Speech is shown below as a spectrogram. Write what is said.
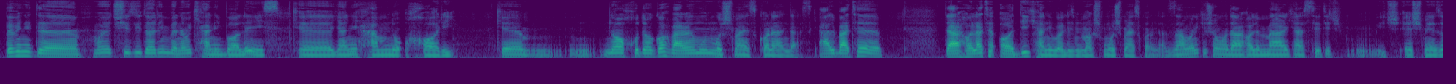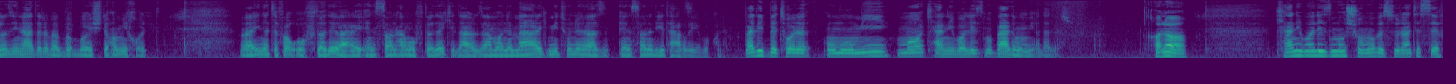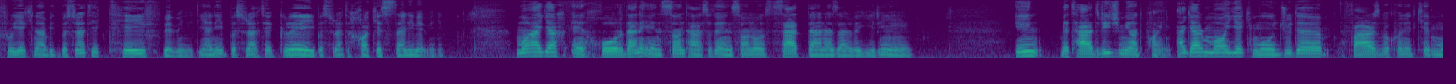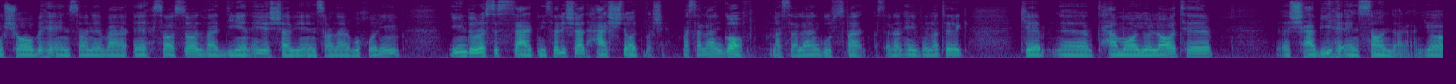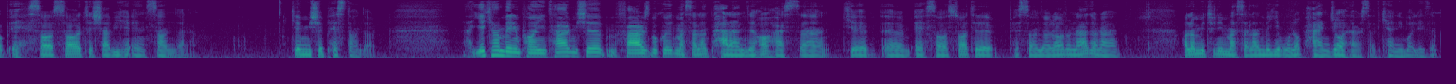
ببینید ما یه چیزی داریم به نام کنیبالیس که یعنی هم نوع خاری که ناخداگاه برایمون مشمعز کننده است. البته در حالت عادی کنیبالیزم مشمعز کننده است. زمانی که شما در حال مرگ هستید هیچ, هیچ اشمعزازی نداره و با اشتها می‌خورید. و این اتفاق افتاده برای انسان هم افتاده که در زمان مرگ می‌تونه از انسان دیگه تغذیه بکنه. ولی به طور عمومی ما کنیبالیزم رو بدمون میاد ازش. حالا کنیبالیزم رو شما به صورت صفر و یک نبید به صورت یک تیف ببینید. یعنی به صورت گری به صورت خاکستری ببینید. ما اگر خوردن انسان توسط انسان رو صد در نظر بگیریم این به تدریج میاد پایین. اگر ما یک موجود فرض بکنید که مشابه انسانه و احساسات و دی ای شبیه انسانه رو بخوریم این درست صد نیست ولی شاید هشتاد باشه. مثلا گاو مثلا گوسفند مثلا حیوانات که تمایلات شبیه انسان دارن یا احساسات شبیه انسان دارن که میشه پستان دارن. یکم بریم پایین تر میشه فرض بکنید مثلا پرنده ها هستن. که احساسات پستاندارا رو ندارن. حالا می‌تونیم مثلا بگیم اونا 50 درصد کنیبالیزم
